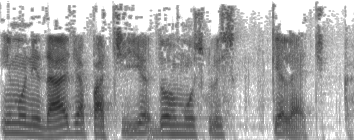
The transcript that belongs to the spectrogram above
imunidade, apatia, dor músculo-esquelética,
